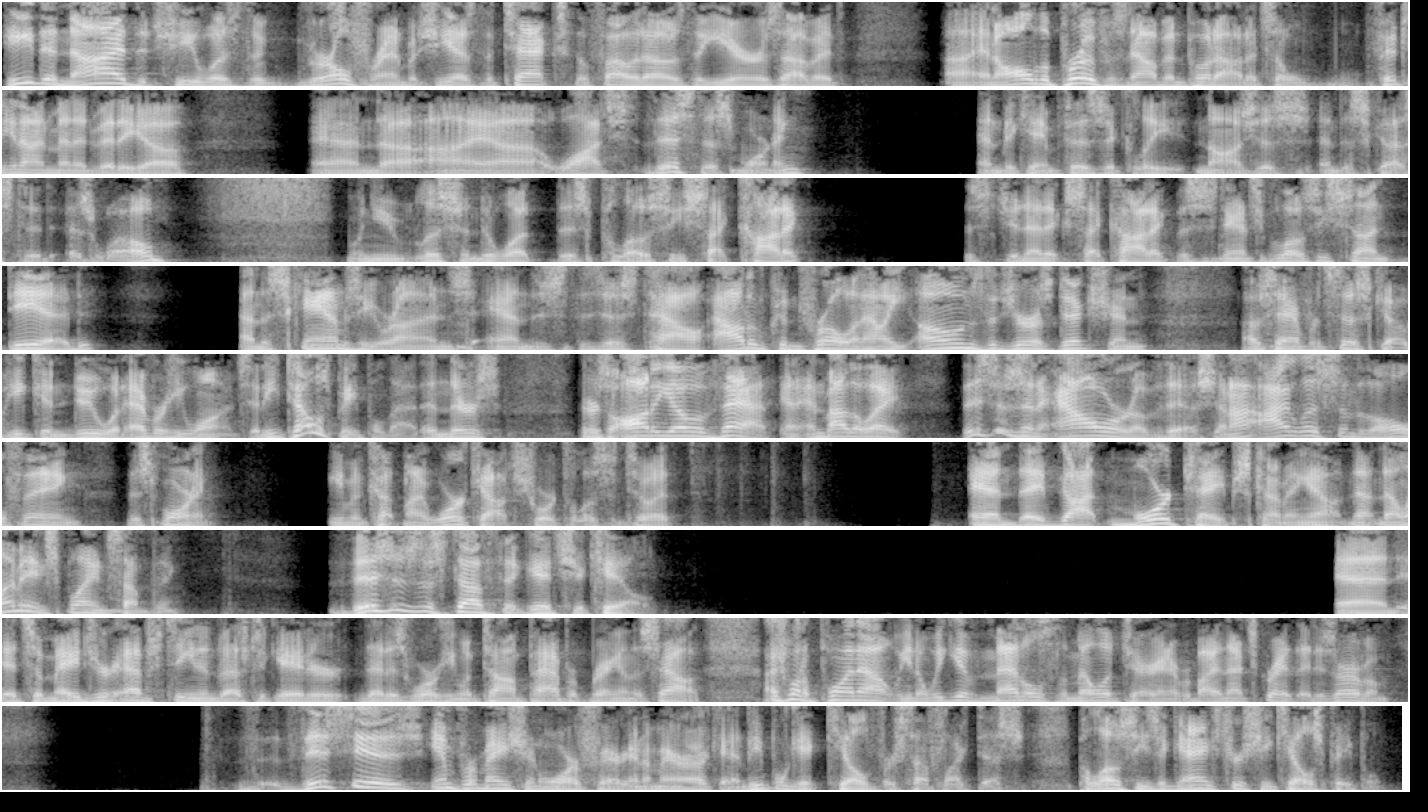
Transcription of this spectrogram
He denied that she was the girlfriend, but she has the text, the photos, the years of it, uh, and all the proof has now been put out. It's a 59 minute video, and uh, I uh, watched this this morning and became physically nauseous and disgusted as well when you listen to what this Pelosi psychotic, this genetic psychotic, this is Nancy Pelosi's son, did, and the scams he runs, and just how out of control and how he owns the jurisdiction of San Francisco. He can do whatever he wants, and he tells people that. And there's there's audio of that. And, and by the way, this is an hour of this, and I, I listened to the whole thing this morning. Even cut my workout short to listen to it. And they've got more tapes coming out. Now, now let me explain something. This is the stuff that gets you killed. and it's a major Epstein investigator that is working with Tom Pappert bringing this out. I just want to point out, you know, we give medals to the military and everybody, and that's great. They deserve them. This is information warfare in America, and people get killed for stuff like this. Pelosi's a gangster. She kills people.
